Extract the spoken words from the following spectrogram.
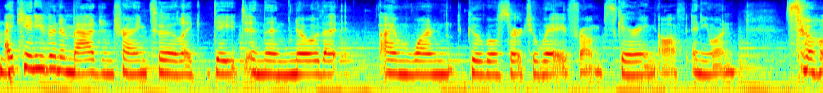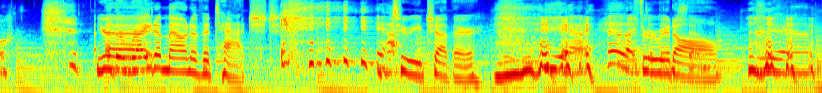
I can't even imagine trying to like date and then know that I'm one Google search away from scaring off anyone. So you're the uh, right amount of attached yeah. to each other. yeah, like through it all. So. Yeah.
